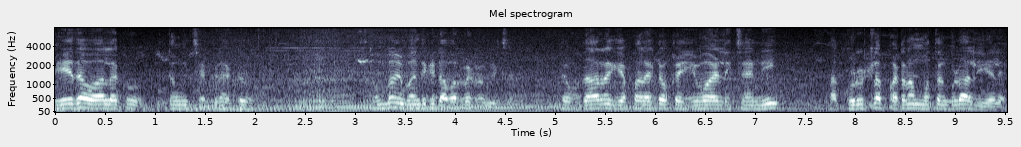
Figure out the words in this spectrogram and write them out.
పేదవాళ్ళకు ఇంతకుముందు చెప్పినట్టు తొంభై మందికి డబల్ బెడ్రూమ్ ఇచ్చారు. అంటే ఉదాహరణకు చెప్పాలంటే ఒక ఇవాళ్ళు వాళ్ళు ఇచ్చినన్ని ఆ కురుట్ల పట్టణం మొత్తం కూడా వాళ్ళు ఇవ్వలే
